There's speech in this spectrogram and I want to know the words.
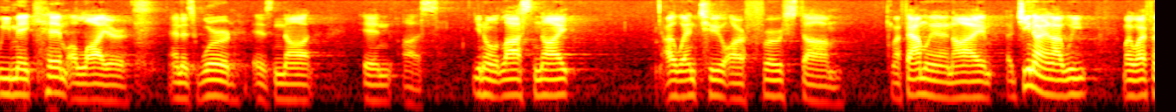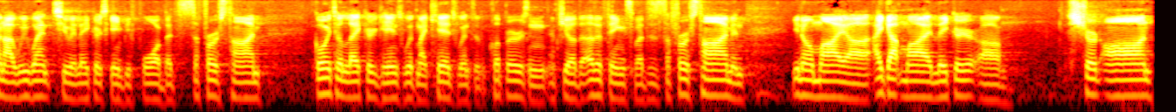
we make him a liar, and his word is not in us. You know, last night I went to our first, um, my family and I, Gina and I, we, my wife and I, we went to a Lakers game before, but it's the first time going to Lakers games with my kids. Went to the Clippers and a few other other things, but this is the first time. And you know, my uh, I got my Laker uh, shirt on.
